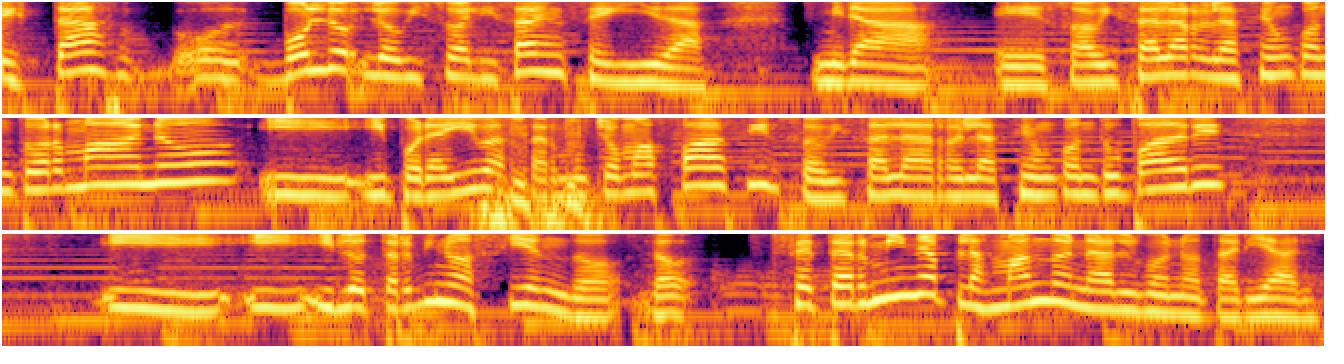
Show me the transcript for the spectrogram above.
te estás, vos lo, lo visualizás enseguida. Mira, eh, suavizar la relación con tu hermano y, y por ahí va a ser mucho más fácil, suavizar la relación con tu padre y, y- y lo termino haciendo. Lo- se termina plasmando en algo notarial,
